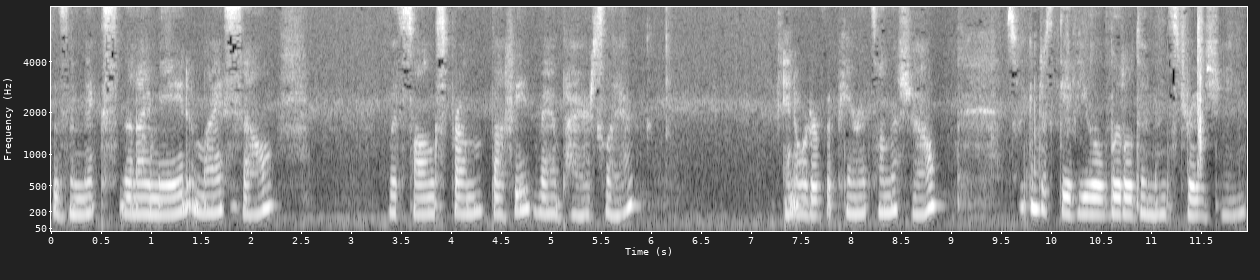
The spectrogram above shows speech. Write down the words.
This is a mix that I made myself with songs from Buffy the Vampire Slayer in order of appearance on the show. So I can just give you a little demonstration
